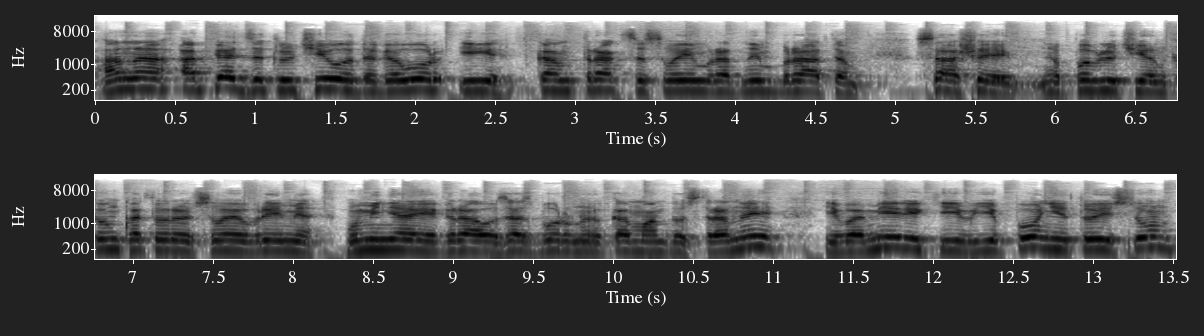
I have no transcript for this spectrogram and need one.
Она опять заключила договор договор и контракт со своим родным братом Сашей Павлюченковым, который в свое время у меня играл за сборную команду страны и в Америке, и в Японии. То есть он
